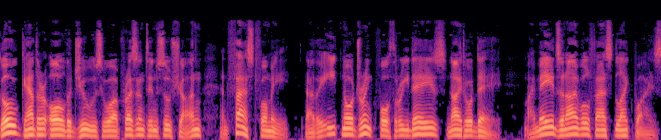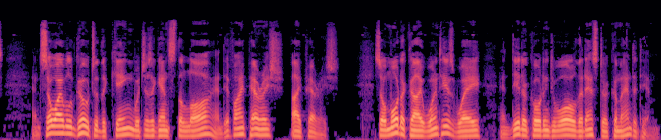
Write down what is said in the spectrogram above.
Go gather all the Jews who are present in Shushan, and fast for me, neither eat nor drink for three days, night or day. My maids and I will fast likewise. And so I will go to the king, which is against the law, and if I perish, I perish. So Mordecai went his way, and did according to all that Esther commanded him.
